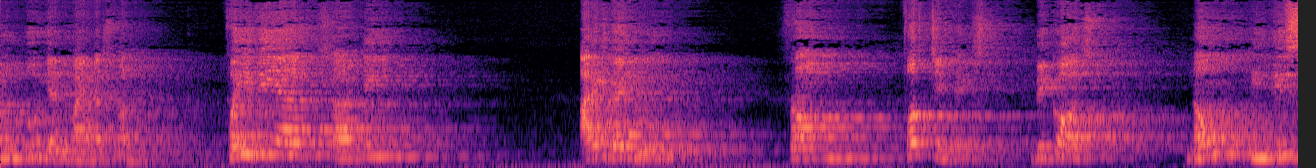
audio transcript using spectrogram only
1 to n minus 1. Why we are starting i value from first index? Because now in this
